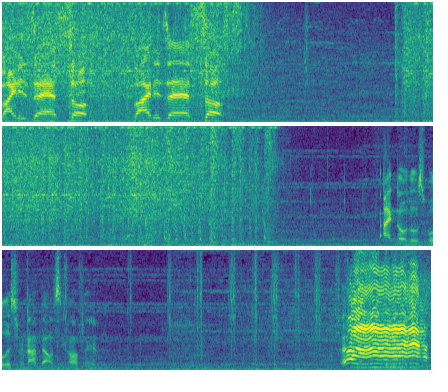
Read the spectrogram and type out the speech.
Light his ass up. Light his ass up. I know those bullets were not bouncing off of him. Ah!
